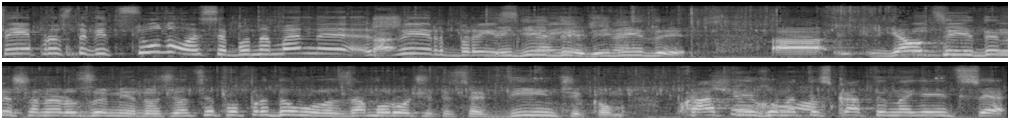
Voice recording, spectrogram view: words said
Це я просто відсунулася, бо на мене жир бризкає. Відійди, вже. відійди. А, я оце єдине, що не розумію, друзі. Це попридумали заморочитися вінчиком, пхати чого? його, натискати на яйце.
